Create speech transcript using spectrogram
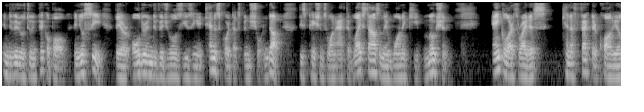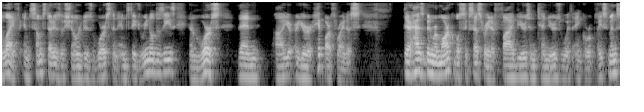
individuals doing pickleball. And you'll see they are older individuals using a tennis court that's been shortened up. These patients want active lifestyles and they want to keep motion. Ankle arthritis can affect their quality of life. And some studies have shown it is worse than end stage renal disease and worse than uh, your, your hip arthritis. There has been remarkable success rate at five years and 10 years with ankle replacements,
